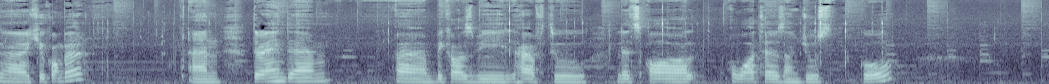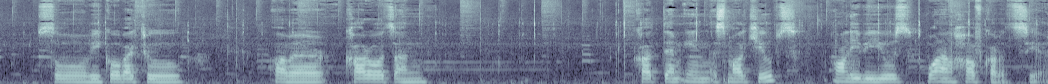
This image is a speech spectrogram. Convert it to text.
uh, cucumber and drain them because we have to let all waters and juice go. So we go back to our carrots and cut them in small cubes. Only we use one and a half carrots here.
